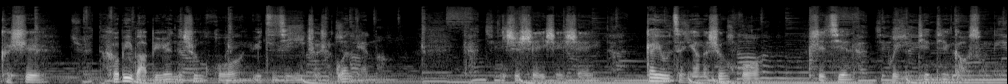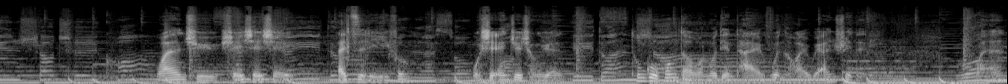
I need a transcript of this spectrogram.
可是何必把别人的生活与自己硬扯上关联呢？你是谁谁谁，该有怎样的生活，时间会一天天告诉你。晚安曲谁谁谁，来自李易峰，我是 NJ 成员，通过荒岛网络电台问候还未安睡的你，晚安。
